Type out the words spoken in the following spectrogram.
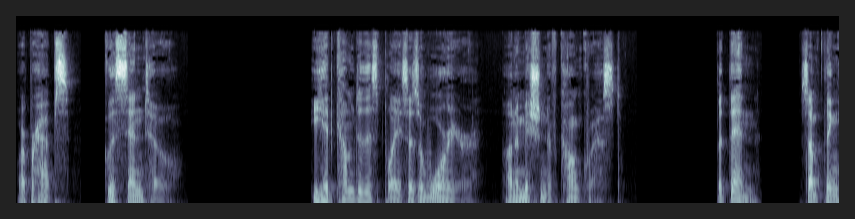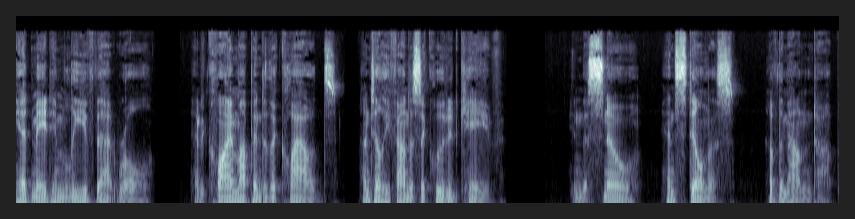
or perhaps Glicento. He had come to this place as a warrior on a mission of conquest. But then Something had made him leave that role and climb up into the clouds until he found a secluded cave in the snow and stillness of the mountain top.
